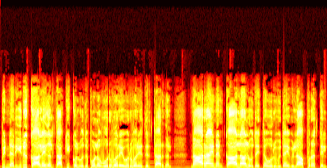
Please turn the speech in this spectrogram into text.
பின்னர் இரு காளைகள் தாக்கிக் கொள்வது போல ஒருவரை ஒருவர் எதிர்த்தார்கள். நாராயணன் காலால் உதைத்த ஒரு விதை விழாப்புறத்தில்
